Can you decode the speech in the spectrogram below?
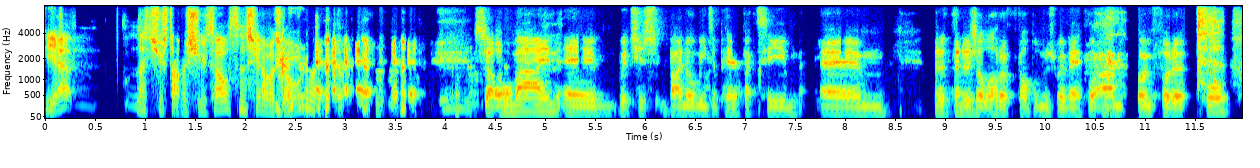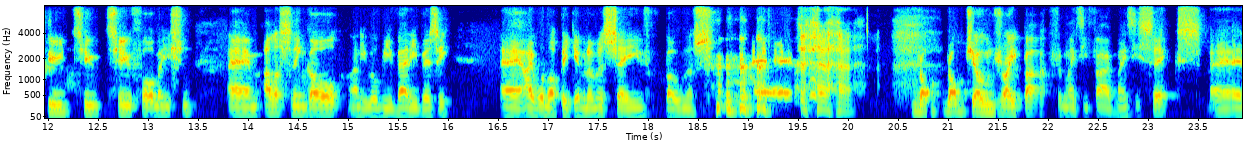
yeah, let's just have a shootout and see how it goes. so mine, um, which is by no means a perfect team, um, there is a lot of problems with it, but I'm going for a 4-2-2-2 formation. Um, Alisson in goal, and he will be very busy. Uh, I will not be giving him a save bonus. uh, Rob, Rob, Jones right back from 95 96. Uh,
